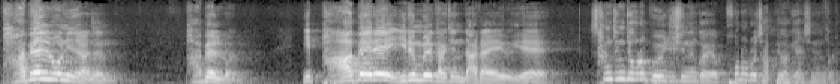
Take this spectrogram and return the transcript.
바벨론이라는 바벨론 이 바벨의 이름을 가진 나라에 의해 상징적으로 보여주시는 거예요. 포로로 잡혀가게 하시는 거예요.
